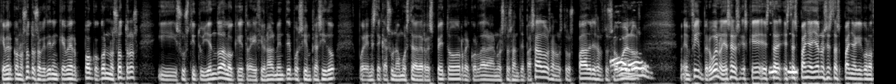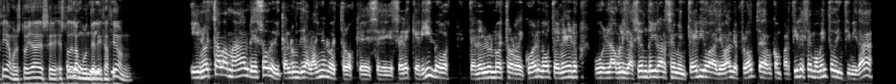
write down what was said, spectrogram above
que ver con nosotros o que tienen que ver poco con nosotros y sustituyendo a lo que tradicionalmente pues siempre ha sido, pues en este caso una muestra de respeto, recordar a nuestros antepasados, a nuestros padres, a nuestros abuelos, en fin, pero bueno, ya sabes que es que esta, esta España ya no es esta España que conocíamos, esto ya es eh, esto de la mundialización. Y no estaba mal eso, dedicarle un día al año a nuestros seres queridos, tenerlo en nuestro recuerdo, tener la obligación de ir al cementerio a llevarle flota, a compartir ese momento de intimidad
